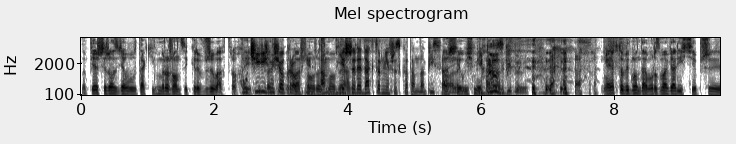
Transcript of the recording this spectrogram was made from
No, pierwszy rozdział był taki mrożący krew w żyłach trochę. Kłóciliśmy się okropnie. Tam rozmowę, jeszcze redaktor nie wszystko tam napisał. Aż się uśmiechałem. I bluzgi były. A jak to wyglądało? Rozmawialiście przy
